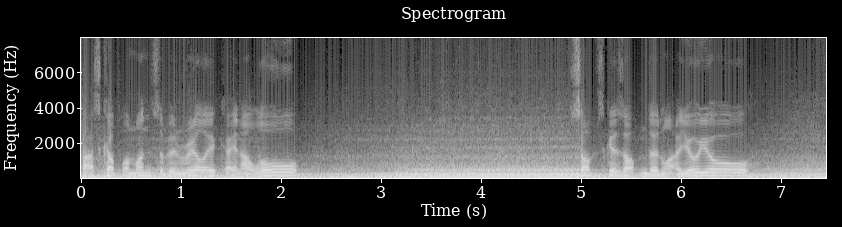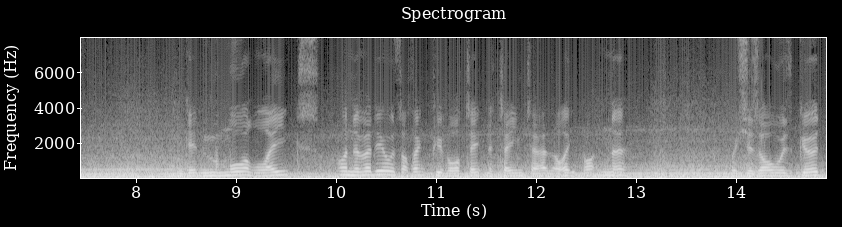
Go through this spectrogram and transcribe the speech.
Past couple of months have been really kind of low. Subs goes up and down like a yo-yo. I'm getting more likes on the videos. I think people are taking the time to hit the like button now, which is always good,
